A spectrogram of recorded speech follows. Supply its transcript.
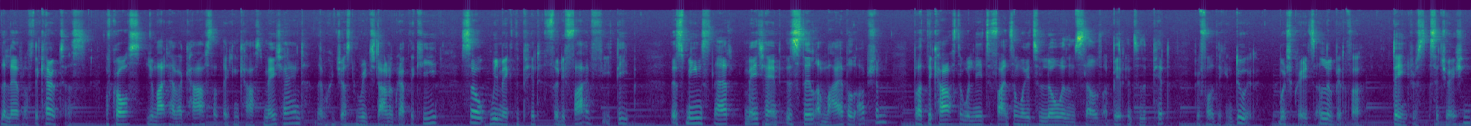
the level of the characters. Of course, you might have a caster that can cast Mage Hand that could just reach down and grab the key, so we make the pit 35 feet deep. This means that Mage Hand is still a viable option, but the caster will need to find some way to lower themselves a bit into the pit before they can do it, which creates a little bit of a dangerous situation.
